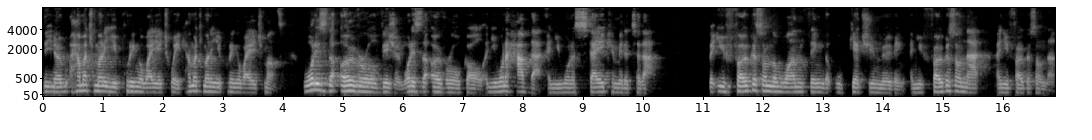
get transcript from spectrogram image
the, you know, how much money you're putting away each week, how much money you're putting away each month. What is the overall vision? What is the overall goal? And you want to have that and you want to stay committed to that. But you focus on the one thing that will get you moving and you focus on that and you focus on that.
